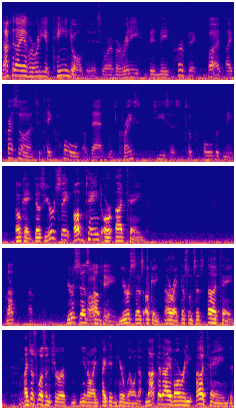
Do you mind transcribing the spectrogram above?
Not that I have already obtained all this or have already been made perfect, but I press on to take hold of that which Christ Jesus took hold of me. Okay, does yours say obtained or attained? Not Obtained. yours says Obtained. obtained. Yours says okay. All right, this one says attained. Hmm. I just wasn't sure if you know. I, I didn't hear well enough. Not that I have already attained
